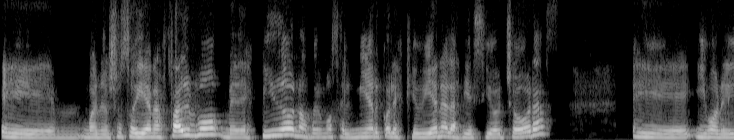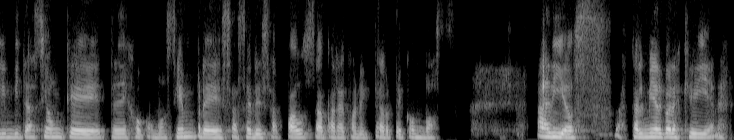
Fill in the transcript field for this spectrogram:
Eh, bueno, yo soy Ana Falvo, me despido, nos vemos el miércoles que viene a las 18 horas. y bueno, y la invitación que te dejo como siempre es hacer esa pausa para conectarte con vos. Adiós, hasta el miércoles que viene.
